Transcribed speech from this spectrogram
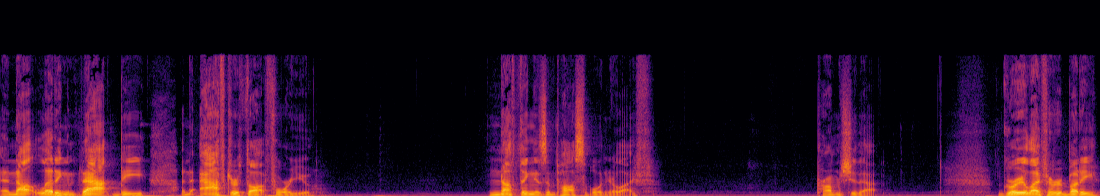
and not letting that be an afterthought for you, nothing is impossible in your life. Promise you that. Grow your life, everybody.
